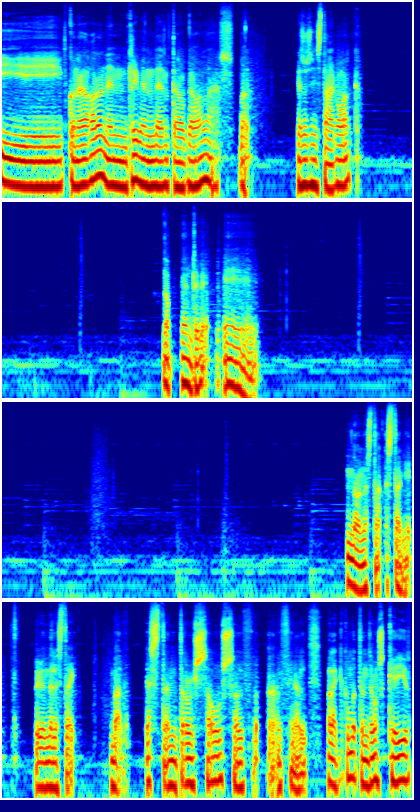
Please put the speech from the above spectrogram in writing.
Y con el Garon en Rivendell tengo que hablar. Vale. Eso sí está en la comarca. No, en Rivendell. Eh... No, no está. Está aquí. Rivendell está aquí. Vale. Está en Trolls House al, al final. Vale, aquí como tendremos que ir.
